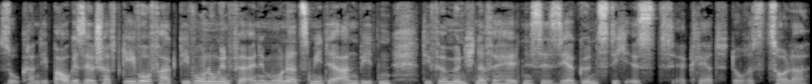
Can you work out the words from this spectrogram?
So kann die Baugesellschaft Gewofag die Wohnungen für eine Monatsmiete anbieten, die für Münchner Verhältnisse sehr günstig ist, erklärt Doris Zoller.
